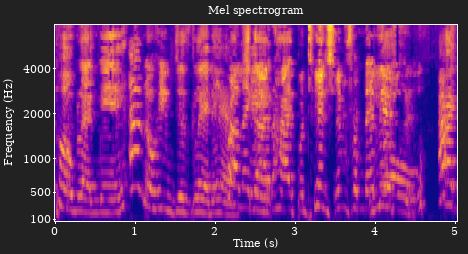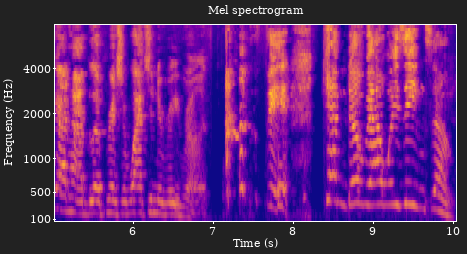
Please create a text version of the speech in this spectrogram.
poor black man, I know he was just glad to have Probably got hypertension from that Listen, role. I got high blood pressure watching the reruns. I said, Captain Dobey always eating something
